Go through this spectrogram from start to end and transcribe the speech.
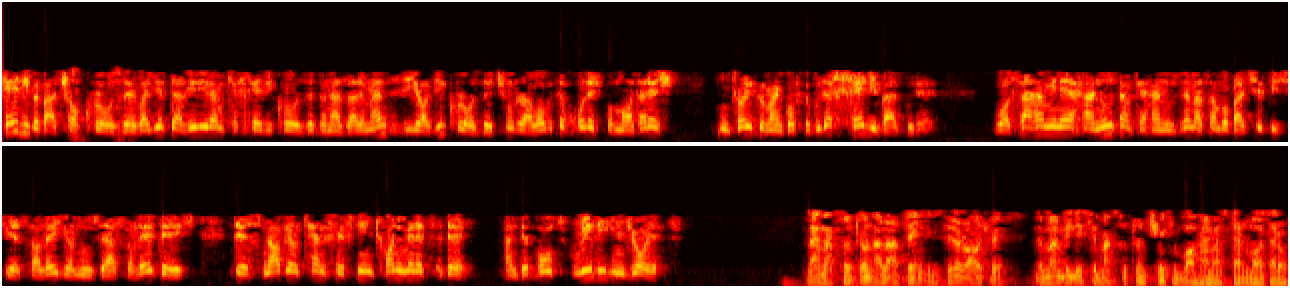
خیلی به بچه ها کلوزه. و یه دلیلی هم که خیلی کلوزه به نظر من زیادی کلوزه. چون روابط خودش با مادرش اینطوری که من گفته بوده خیلی بد بوده. واسه همینه هنوزم که هنوزه مثلا با بچه 20 ساله یا 19 ساله they, they snuggle 10, 15, 20 minutes a day. And they both really enjoy it. نه مقصودتون الان انگلیسی رو راهش به من بگید که مقصودتون چیه که با هم هستن مادر و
